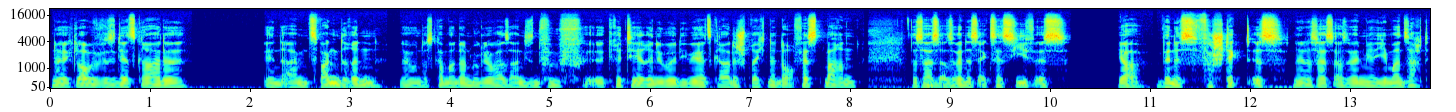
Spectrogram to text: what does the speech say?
ne, ich glaube, wir sind jetzt gerade in einem Zwang drin, ne, und das kann man dann möglicherweise an diesen fünf äh, Kriterien, über die wir jetzt gerade sprechen, dann auch festmachen. Das heißt mhm. also, wenn es exzessiv ist, ja, wenn es versteckt ist, ne, das heißt also, wenn mir jemand sagt,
